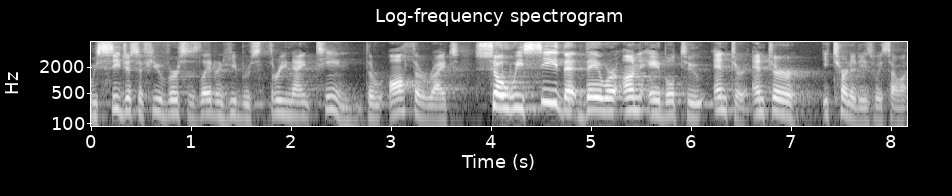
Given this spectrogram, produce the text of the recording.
We see just a few verses later in Hebrews 3:19, the author writes, "So we see that they were unable to enter, enter eternity as we saw,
